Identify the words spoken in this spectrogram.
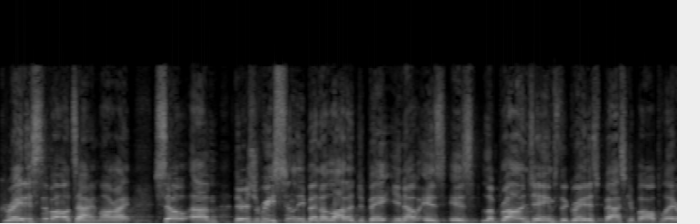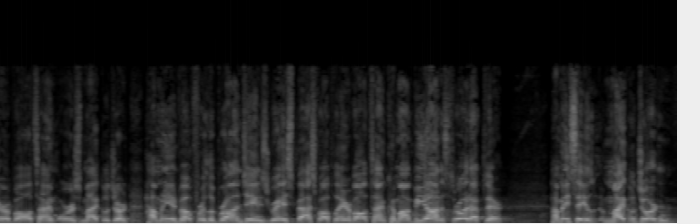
Greatest of all time, all right? So um, there's recently been a lot of debate, you know, is, is LeBron James the greatest basketball player of all time or is Michael Jordan? How many would vote for LeBron James, greatest basketball player of all time? Come on, be honest, throw it up there. How many say Michael Jordan?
